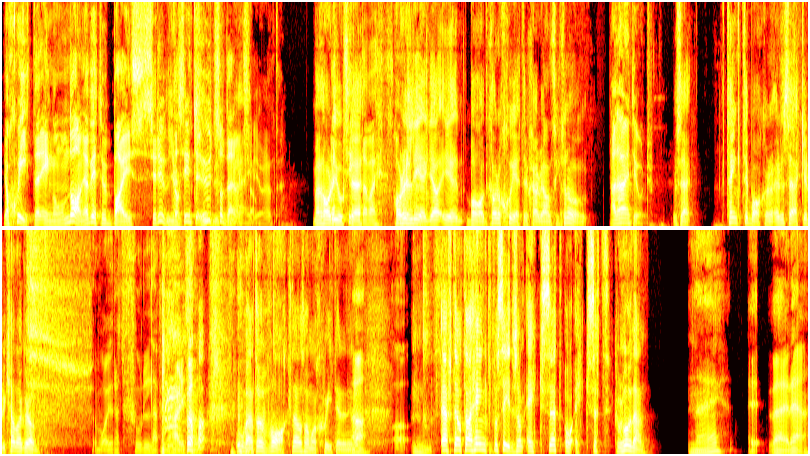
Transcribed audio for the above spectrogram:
jag skiter en gång om dagen, jag vet hur bajs ser ut. Ja, det ser inte gud, ut sådär nej, liksom. det gör det inte. Men har du gjort det, varje- har du legat i ett badkar och sket dig själv i ansiktet någon gång? Ja, det har jag inte gjort. Säger, tänk tillbaka nu, är du säker? Du kan ha glömt. Jag var ju rätt full här för en helg sedan. Oväntat att vakna och så har man skit i den ja. Efter att ha hängt på sidor som Exet och Exet, kommer du ihåg den? Nej, eh, vad är det?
